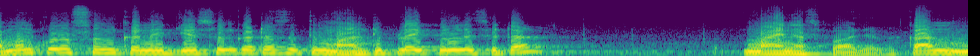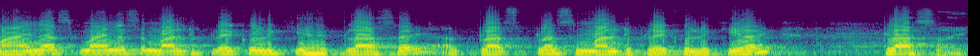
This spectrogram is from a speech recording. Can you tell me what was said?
এমন কোনো সংখ্যা নেই, যে সংখ্যাটার সাথে মাল্টিপ্লাই করলে সেটা মাইনাস পাওয়া যাবে। কারণ মাইনাস মাইনাসে মাল্টিপ্লাই করলে কি হয়? প্লাস হয়। আর প্লাস প্লাস মাল্টিপ্লাই করলে কি হয়? প্লাস হয়।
